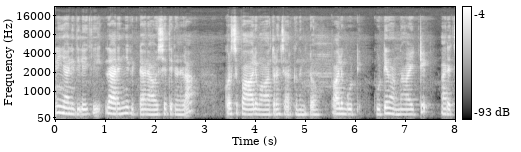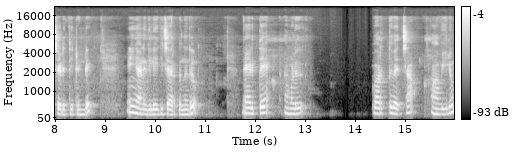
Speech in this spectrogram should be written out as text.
ഇനി ഞാനിതിലേക്ക് ഇത് അരഞ്ഞ് കിട്ടാൻ ആവശ്യത്തിനുള്ള കുറച്ച് പാൽ മാത്രം ചേർക്കുന്നുണ്ട് കേട്ടോ പാലും കൂട്ടി കൂട്ടി നന്നായിട്ട് അരച്ചെടുത്തിട്ടുണ്ട്. ഇനി ഞാനിതിലേക്ക് ചേർക്കുന്നത് നേരത്തെ നമ്മൾ വറുത്ത് വെച്ച അവിലും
